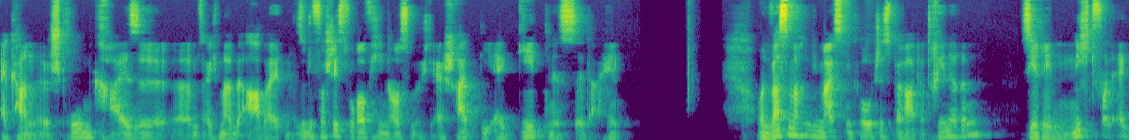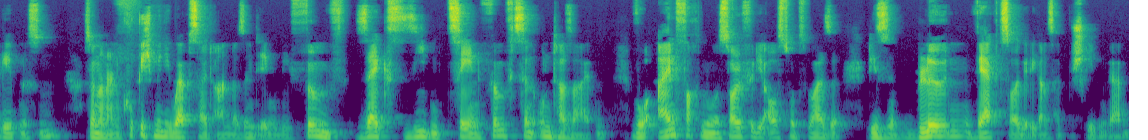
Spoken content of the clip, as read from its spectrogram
er kann äh, Stromkreise, äh, sag ich mal, bearbeiten. Also du verstehst, worauf ich hinaus möchte. Er schreibt die Ergebnisse dahin. Und was machen die meisten Coaches, Berater, Trainerinnen? Sie reden nicht von Ergebnissen, sondern dann gucke ich mir die Website an. Da sind irgendwie fünf, sechs, sieben, zehn, 15 Unterseiten, wo einfach nur, soll für die Ausdrucksweise, diese blöden Werkzeuge die ganze Zeit beschrieben werden.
